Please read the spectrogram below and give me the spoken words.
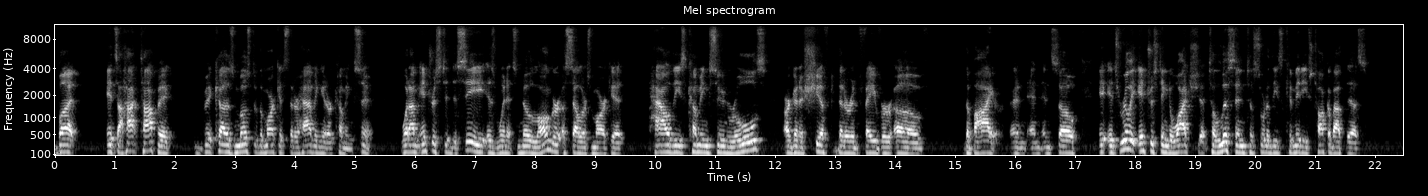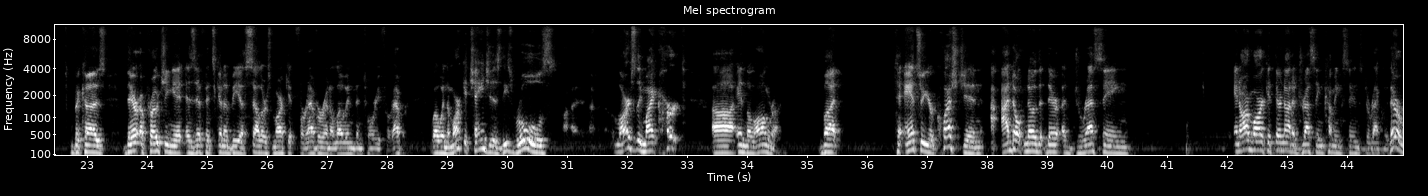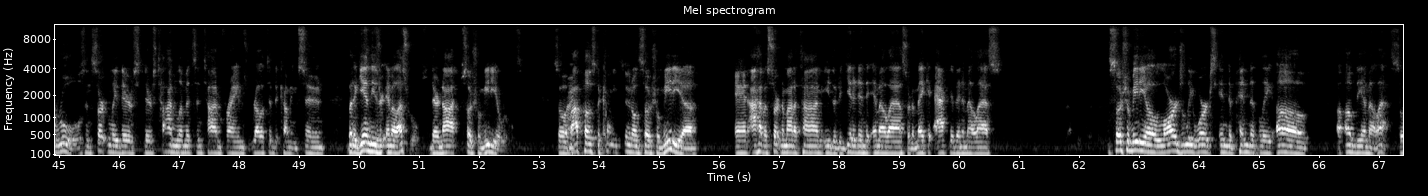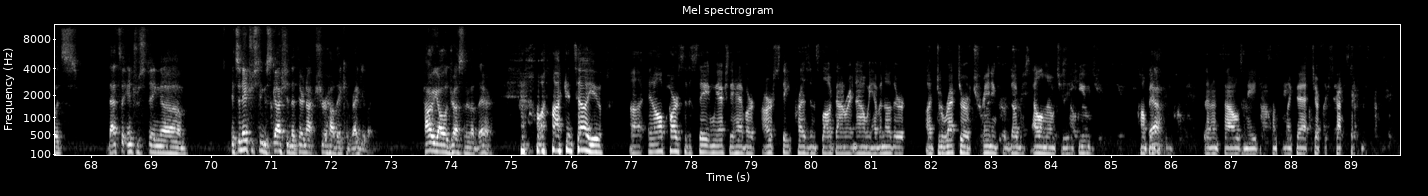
but it's a hot topic because most of the markets that are having it are coming soon. What I'm interested to see is when it's no longer a seller's market, how these coming soon rules are going to shift that are in favor of the buyer. And, and, and so it's really interesting to watch, to listen to sort of these committees talk about this because they're approaching it as if it's going to be a seller's market forever and a low inventory forever. Well, when the market changes, these rules uh, largely might hurt uh, in the long run. But to answer your question, I don't know that they're addressing in our market, they're not addressing coming soons directly. There are rules, and certainly there's there's time limits and time frames relative to coming soon. But again, these are MLS rules. They're not social media rules. So if. I post a coming soon on social media, and I have a certain amount of time either to get it into MLS or to make it active in MLS, social media largely works independently of of the MLS. So it's that's an interesting. Um, it's an interesting discussion that they're not sure how they can regulate. How are y'all addressing it up there? well, I can tell you, uh, in all parts of the state, and we actually have our, our state presidents logged on right now. We have another uh, director of training for Douglas Elliman, which is a huge company, yeah. 7,000 agents, something like that. Jeffrey Scott.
